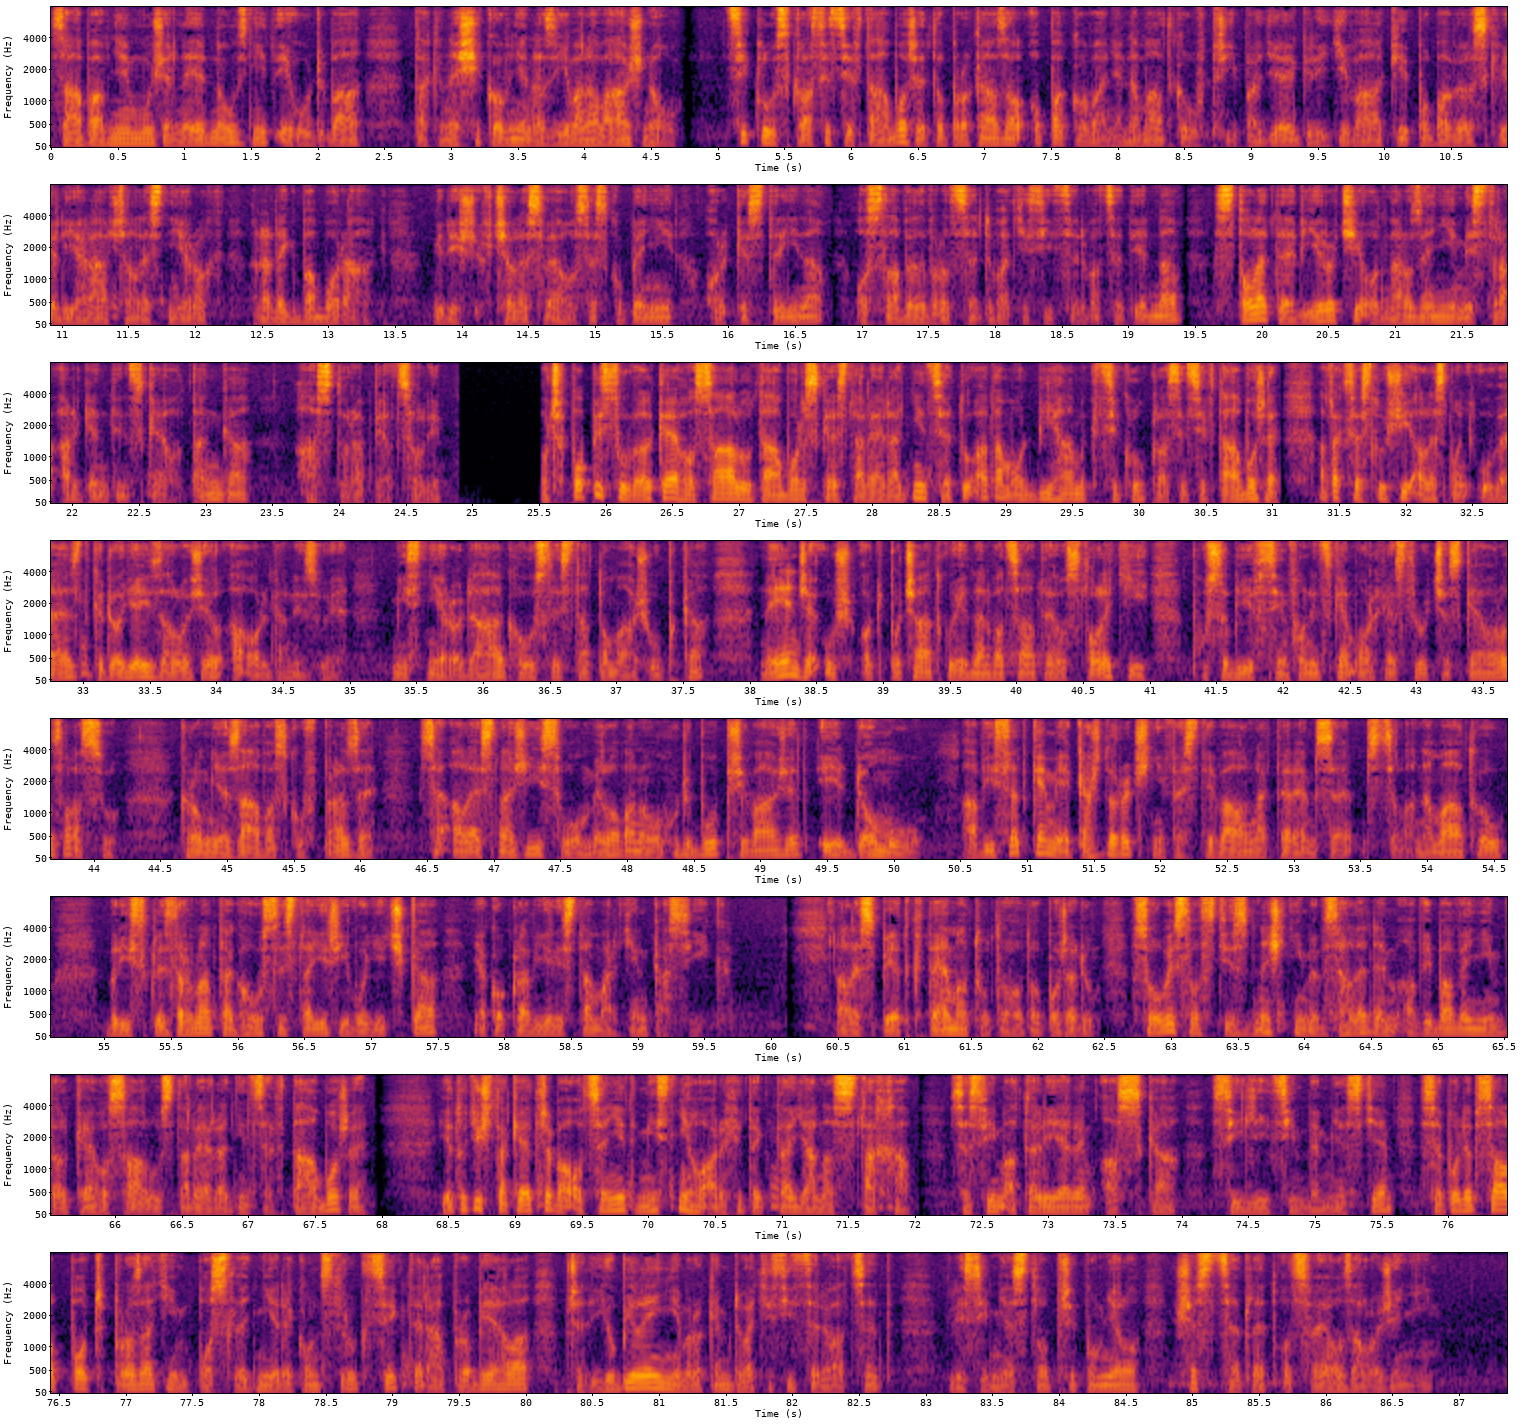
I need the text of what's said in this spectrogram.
Zábavně může nejednou znít i hudba, tak nešikovně nazývaná vážnou. Cyklus klasici v táboře to prokázal opakovaně namátkou v případě, kdy diváky pobavil skvělý hráč na lesní roh Radek Baborák, když v čele svého seskupení Orkestrína oslavil v roce 2021 stoleté výročí od narození mistra argentinského tanga Astora Piazzoli. Od popisu velkého sálu táborské staré radnice tu a tam odbíhám k cyklu Klasici v táboře a tak se sluší alespoň uvést, kdo jej založil a organizuje. Místní rodák, houslista Tomáš Hubka, nejenže už od počátku 21. století působí v symfonickém orchestru Českého rozhlasu, kromě závazku v Praze se ale snaží svou milovanou hudbu přivážet i domů A výsledkem je každoroční festival, na kterém se zcela namátkou blízkli zrovna tak houslista Jiří Vodička jako klavírista Martin Kasík. Ale zpět k tématu tohoto pořadu. V souvislosti s dnešním vzhledem a vybavením velkého sálu Staré radnice v táboře je totiž také třeba ocenit místního architekta Jana Stacha. Se svým ateliérem Aska, sídlícím ve městě, se podepsal pod prozatím poslední rekonstrukci, která proběhla před jubilejním rokem 2020, kdy si město připomnělo 600 let od svého založení.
